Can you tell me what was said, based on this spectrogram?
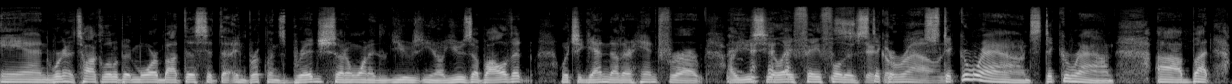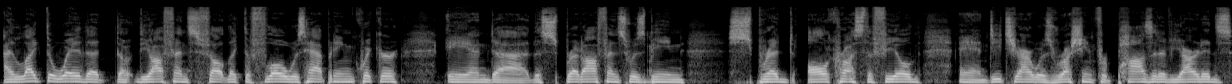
and we're going to talk a little bit more about this at the in Brooklyn's Bridge. So I don't want to use you know use up all of it. Which again, another hint for our our UCLA faithful to Stick stick, around. stick around, stick around. Uh, but I like the way that the the offense felt like the flow was happening quicker, and uh, the spread offense was being spread all across the field, and DTR was rushing for positive yardage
